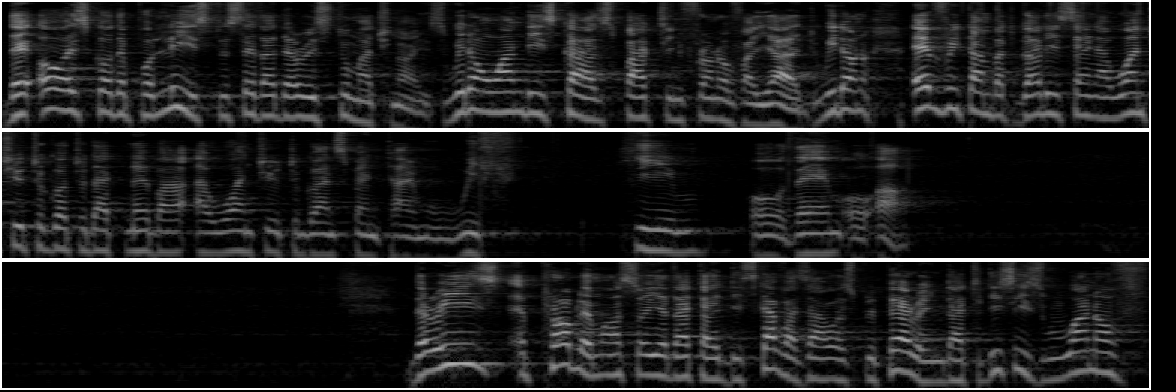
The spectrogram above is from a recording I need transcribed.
they always call the police to say that there is too much noise. We don't want these cars parked in front of our yard. We don't, every time, but God is saying, I want you to go to that neighbor. I want you to go and spend time with him or them or her. There is a problem also here that I discovered as I was preparing that this is one of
